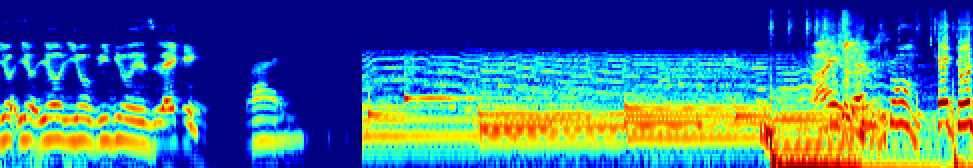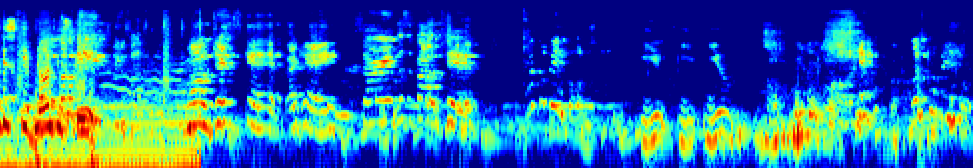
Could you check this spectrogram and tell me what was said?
your your your your video is lagging bye hi where are you from hey don't skip don't skip No, don't skip. Okay. Sorry, it was about to. Where's my beard you you, you Where's my beard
